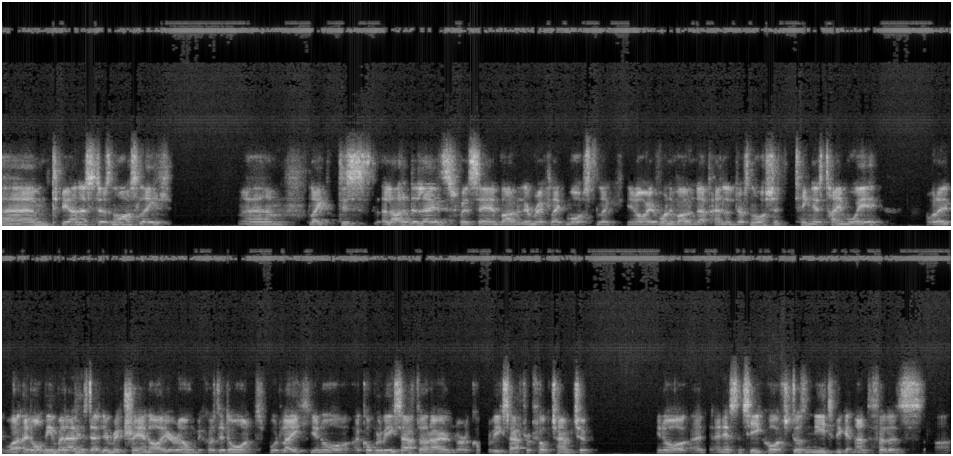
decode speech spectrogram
Um, to be honest, there's not like um, like this. A lot of the lads will say involved in Limerick, like most, like you know, everyone involved in that panel. There's no such thing as time away. What I, what I don't mean by that is that Limerick train all year round because they don't. But like you know, a couple of weeks after an Ireland or a couple of weeks after a club championship, you know, an, S&C coach doesn't need to be getting on the fellas uh,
